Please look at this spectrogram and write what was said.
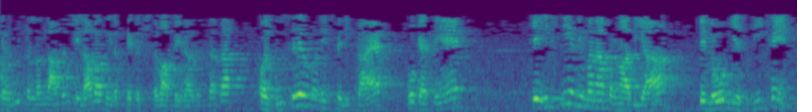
کہ حضور صلی اللہ علیہ وسلم کے علاوہ کوئی رکھے تو اشتباہ پہ جا سکتا تھا۔ اور دوسرے انہوں نے اس پہ لکھا ہے، وہ کہتے ہیں کہ اس لیے بھی منع فرما دیا کہ لوگ یہ سیکھیں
